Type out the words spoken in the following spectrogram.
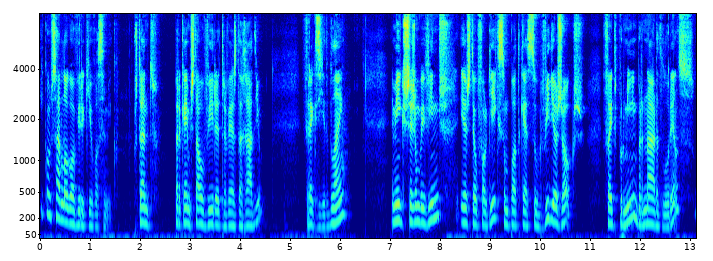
e começar logo a ouvir aqui o vosso amigo. Portanto, para quem me está a ouvir através da rádio Freguesia de Belém, amigos, sejam bem-vindos. Este é o 4 Geeks, um podcast sobre videojogos, feito por mim, Bernardo Lourenço,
